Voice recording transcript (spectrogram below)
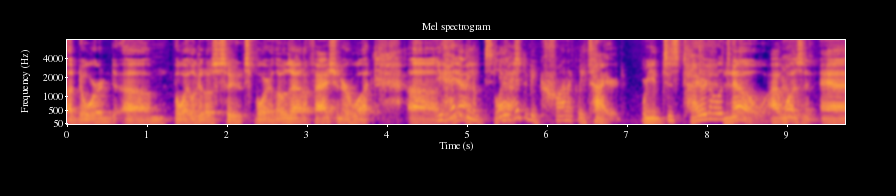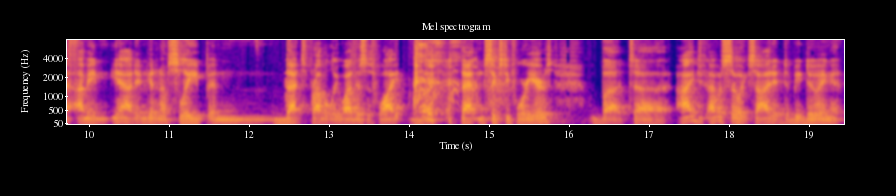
adored. Um, boy, look at those suits. Boy, are those out of fashion or what? Uh, You had yeah, to be. You had to be chronically tired. Were you just tired all the time? No, I wasn't. Uh, I mean, yeah, I didn't get enough sleep, and that's probably why this is white. But that in 64 years. But uh, I, I was so excited to be doing it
